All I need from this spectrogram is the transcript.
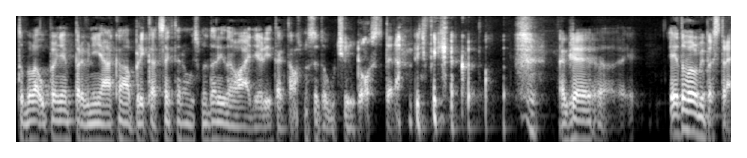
to byla úplně první nějaká aplikace, kterou jsme tady zaváděli, tak tam jsme se to učili dost, teda, když bych jako to. Takže eh, je to velmi pestré.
